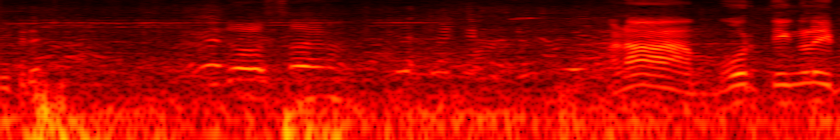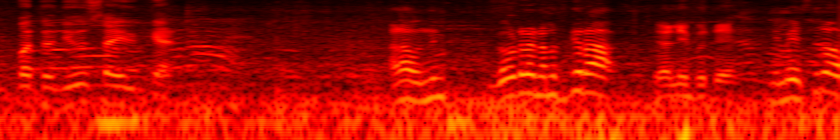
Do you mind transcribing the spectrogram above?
ಈ ಕಡೆ? ಅಣ್ಣ ಮೂರು ತಿಂಗಳು ಇಪ್ಪತ್ತು ದಿವಸ ಇದಕ್ಕೆ. ಅಣ್ಣ ಒಂದು ಗೌಡ್ರೆ ನಮಸ್ಕಾರ. ಬಿದ್ದೆ ನಿಮ್ಮ ಹೆಸರು?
